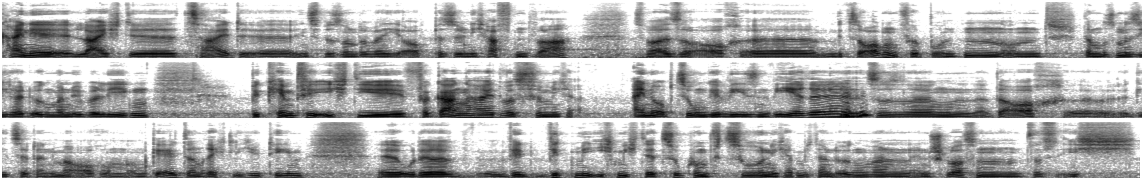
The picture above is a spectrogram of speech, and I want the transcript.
keine leichte Zeit, äh, insbesondere weil ich auch persönlich haftend war. Es war also auch äh, mit Sorgen verbunden und da muss man sich halt irgendwann überlegen, bekämpfe ich die Vergangenheit, was für mich eine Option gewesen wäre, mhm. sozusagen da auch, äh, da geht es ja dann immer auch um, um Geld, dann rechtliche Themen, äh, oder widme ich mich der Zukunft zu und ich habe mich dann irgendwann entschlossen, dass ich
